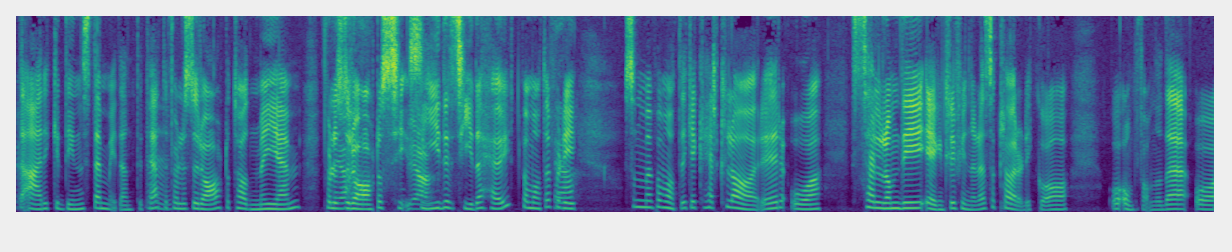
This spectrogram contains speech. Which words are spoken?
Det er ikke din stemmeidentitet. Det føles rart å ta den med hjem. Det føles Ja. rart å si, Ja. si, det, si det høyt, på en måte. Fordi Ja. som på en måte ikke helt klarer å Selv om de egentlig finner det, så klarer de ikke å, å omfavne det og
